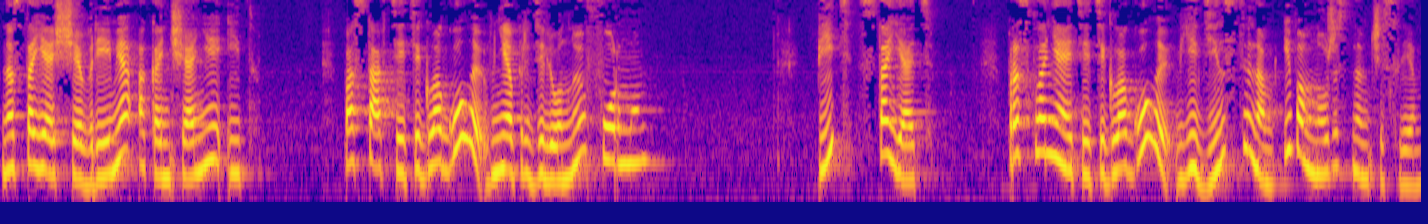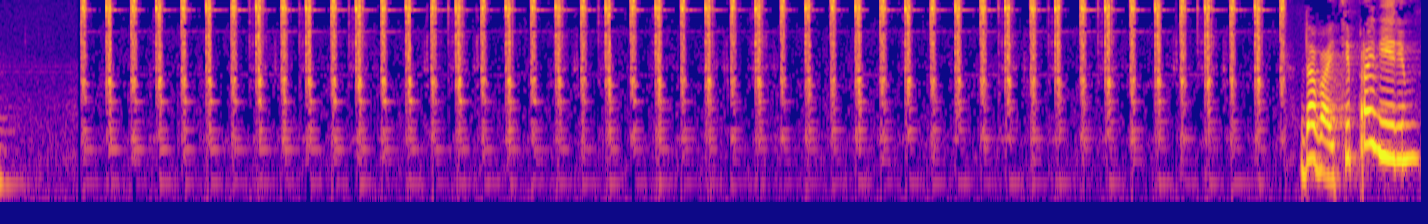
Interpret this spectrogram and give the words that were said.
Настоящее время окончание ит. Поставьте эти глаголы в неопределенную форму. Пить – стоять. Просклоняйте эти глаголы в единственном и во множественном числе. Давайте проверим.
